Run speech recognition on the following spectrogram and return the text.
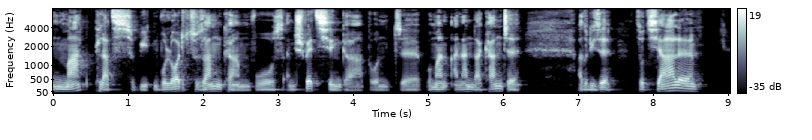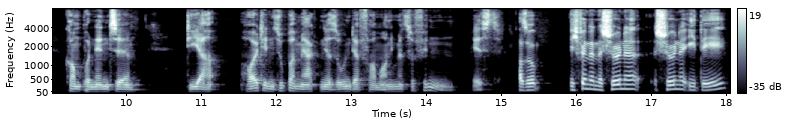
einen Marktplatz zu bieten, wo Leute zusammenkamen, wo es ein Schwätzchen gab und äh, wo man einander kannte. Also diese soziale Komponente, die ja heute in Supermärkten ja so in der Form auch nicht mehr zu finden ist. Also ich finde eine schöne, schöne Idee.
